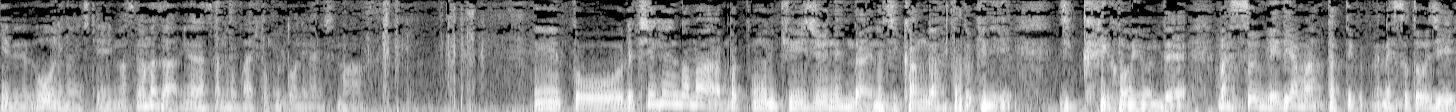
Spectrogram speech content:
レビューをお願いしていますが、まずは五十嵐さんの方から一言お願いします。え、ー、と、歴史編がまあ、やっぱ主に90年代の時間があった時に、じっくり本を読んで、まあそういうメディアもあったっていうことでね、当時、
